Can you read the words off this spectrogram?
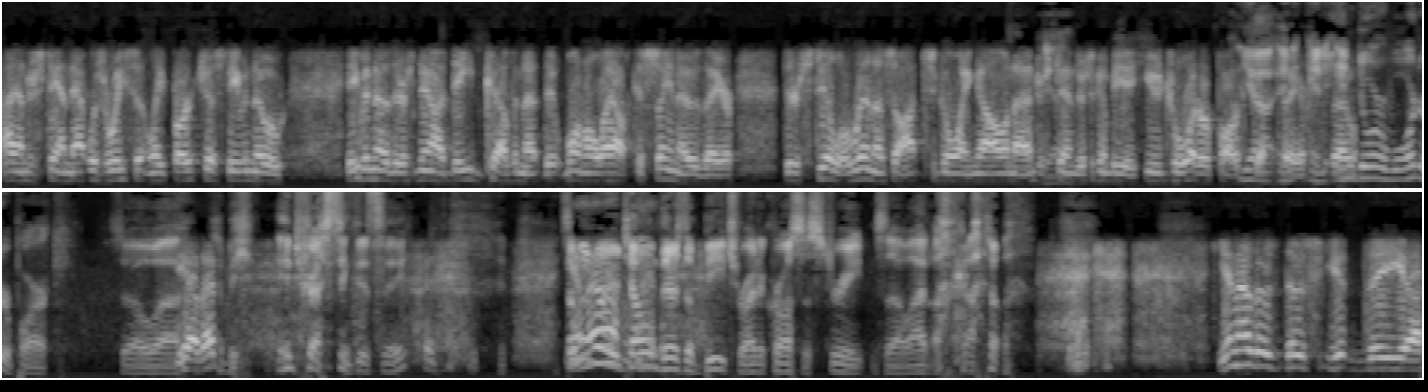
I understand that was recently purchased, even though even though there's now a deed covenant that won't allow a casino there, there's still a renaissance going on. I understand yeah. there's going to be a huge water park yeah, up there. an so. indoor water park. So uh, yeah, that'd be interesting to see. Someone you know, telling there's a beach right across the street. So I don't. I don't you know, those those the uh,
